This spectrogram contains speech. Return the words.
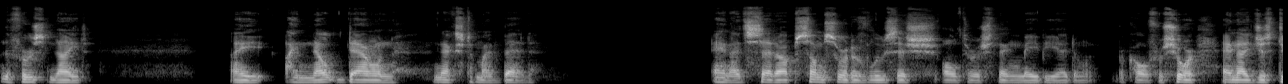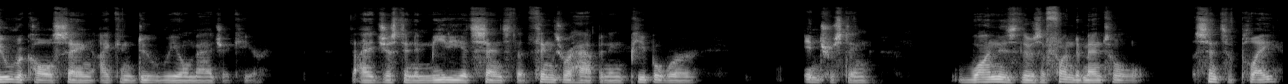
The first night, I I knelt down next to my bed, and I'd set up some sort of loosish, alterish thing. Maybe I don't recall for sure, and I just do recall saying I can do real magic here. I had just an immediate sense that things were happening, people were interesting. One is there's a fundamental sense of play.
